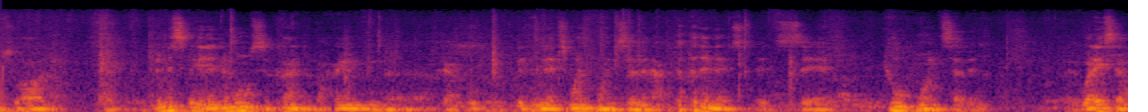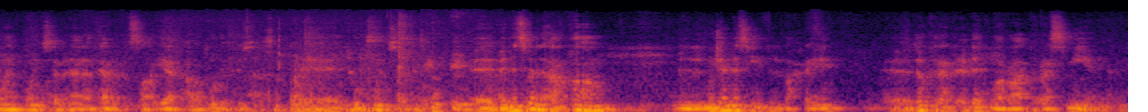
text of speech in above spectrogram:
وسؤال. بالنسبة إلى نمو سكان البحرين أخ يعقوب قلت إنه 1.7 أعتقد إنه 2.7 وليس 1.7 أنا أتابع إحصائيات على طول 2.7 بالنسبة للأرقام بالمجنسين في البحرين ذكرت عدة مرات رسميا يعني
